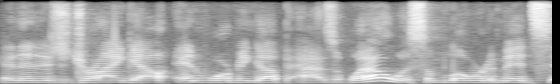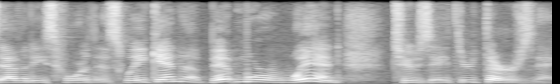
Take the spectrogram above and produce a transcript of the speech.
and then it's drying out and warming up as well with some lower to mid 70s for this weekend. A bit more wind Tuesday through Thursday.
